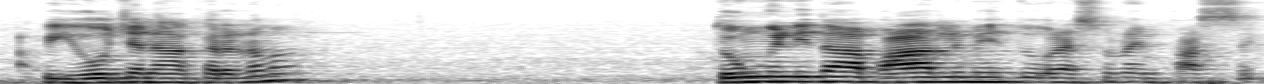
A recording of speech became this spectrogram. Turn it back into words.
අපි යෝජනා කරනවා තුන්වෙනිදා පාර්ලිමේන්තුව රැස් වුණායින් පස්සේ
